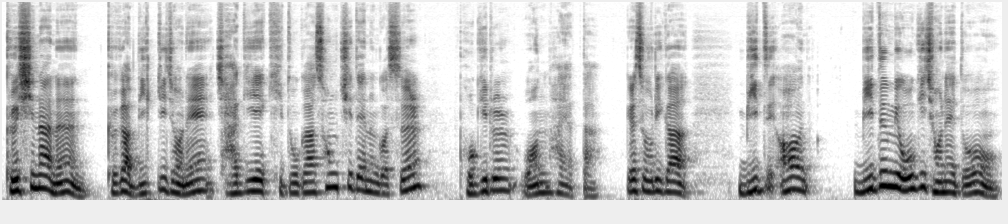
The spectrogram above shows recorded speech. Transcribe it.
그 신하는 그가 믿기 전에 자기의 기도가 성취되는 것을 보기를 원하였다. 그래서 우리가 믿, 어, 믿음이 오기 전에도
